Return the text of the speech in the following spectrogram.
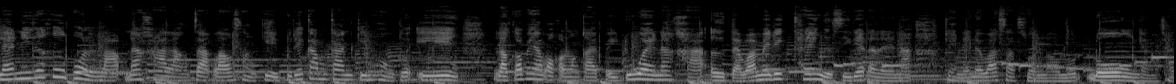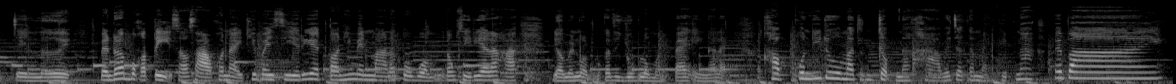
และนี่ก็คือผลลัพธ์นะคะ หลังจากเราสังเกตพฤติกรรมการกินของตัวเอง แล้วก็พยายามออกกำลังกายไปด้วยนะคะ เออแต่ว่าไม่ได้เคร่งหรือซีเรียสอะไรนะจะเห็นได้เลยว่าสัดส่วนเราลดลงอย่างชัดเจนเลย เป็นเรื่องปกติสาวๆคนไหนที่ไปซีเรียสตอนที่เมนมาแล้วตัวบวมต้องซีเรียสนะคะ เดี๋ยวเมนหมดมันก็จะยุบลงเหมือนแป้งเองนั่นแหละ ขอบคุณที่ดูมาจนจบนะคะ ไว้เจอกันใหม่คลิปหน้าบ๊ายบาย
